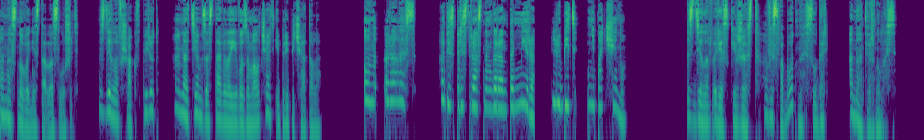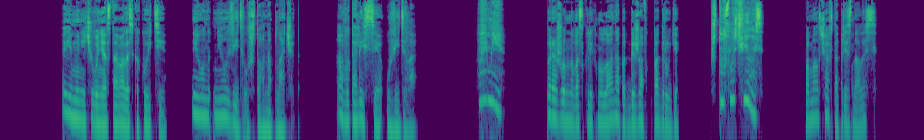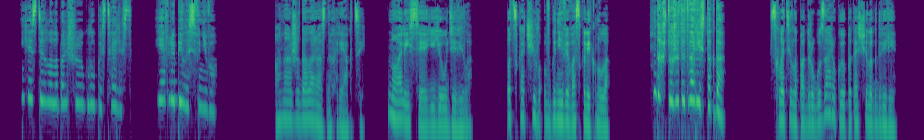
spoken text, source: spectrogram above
Она снова не стала слушать. Сделав шаг вперед, она тем заставила его замолчать и припечатала. «Он Ролес, а беспристрастным гарантом мира любить не по чину». Сделав резкий жест «Вы свободны, сударь?» она отвернулась. Ему ничего не оставалось, как уйти, и он не увидел, что она плачет. А вот Алисия увидела. «Реми!» — пораженно воскликнула она, подбежав к подруге. «Что случилось?» Помолчав, та призналась. «Я сделала большую глупость, Алис. Я влюбилась в него». Она ожидала разных реакций, но Алисия ее удивила. Подскочив в гневе, воскликнула. «Да что же ты творишь тогда?» Схватила подругу за руку и потащила к двери.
